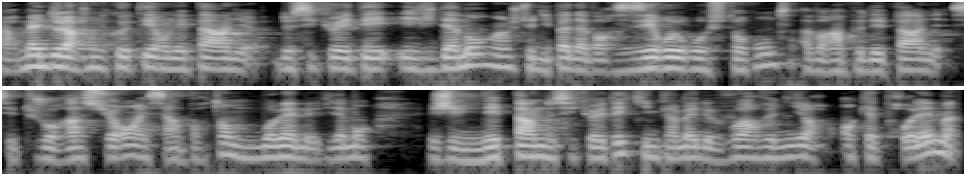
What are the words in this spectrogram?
Alors mettre de l'argent de côté en épargne de sécurité, évidemment, hein, je ne te dis pas d'avoir 0 euros sur ton compte, avoir un peu d'épargne, c'est toujours rassurant et c'est important. Moi-même, évidemment, j'ai une épargne de sécurité qui me permet de voir venir en cas de problème.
